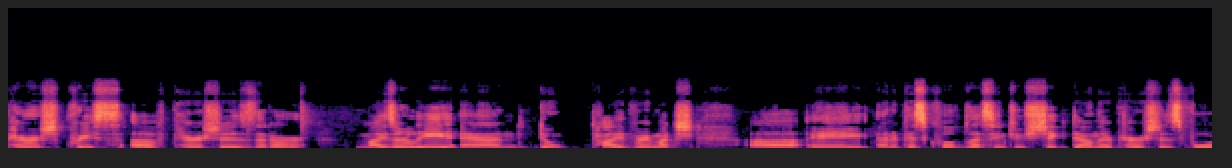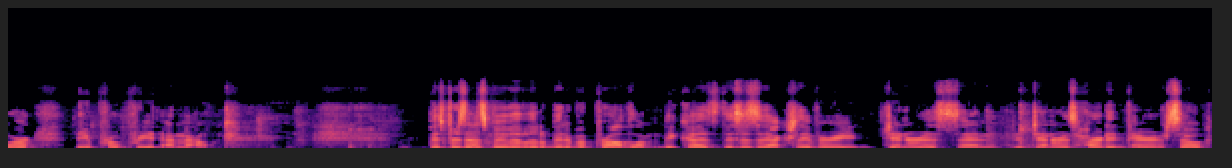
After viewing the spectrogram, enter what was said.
parish priests of parishes that are miserly and don't tithe very much uh, a, an episcopal blessing to shake down their parishes for the appropriate amount. This presents me with a little bit of a problem because this is actually a very generous and generous hearted parish. So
